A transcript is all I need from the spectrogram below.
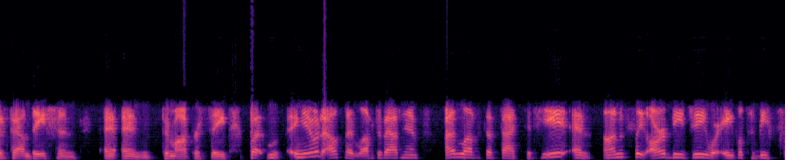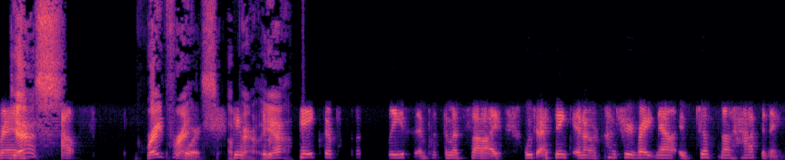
the foundation and, and democracy. But you know what else I loved about him? I loved the fact that he and honestly RBG were able to be friends yes. out, Great friends, apparently. Yeah. Take their beliefs and put them aside, which I think in our country right now is just not happening.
